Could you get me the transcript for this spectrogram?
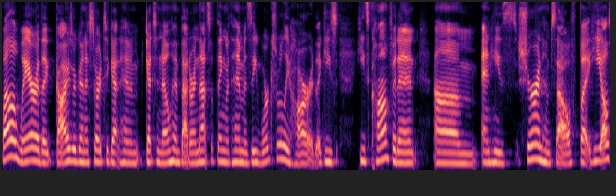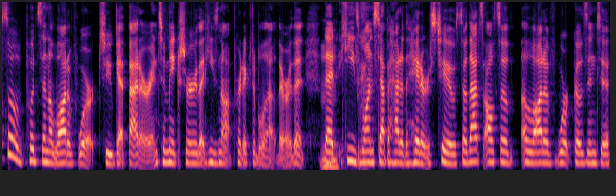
well aware that guys are going to start to get him get to know him better and that's the thing with him is he works really hard. Like he's he's confident um and he's sure in himself but he also puts in a lot of work to get better and to make sure that he's not predictable out there that that he's one step ahead of the hitters too. So that's also a lot of work goes into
